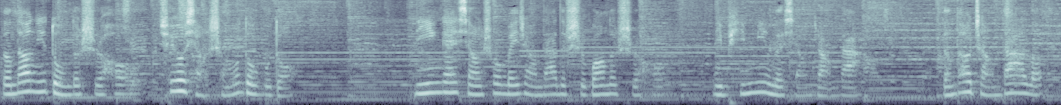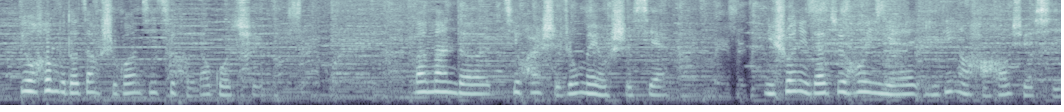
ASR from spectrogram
等到你懂的时候，却又想什么都不懂。你应该享受没长大的时光的时候，你拼命的想长大；等到长大了，又恨不得造时光机器回到过去。慢慢的，计划始终没有实现。你说你在最后一年一定要好好学习，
